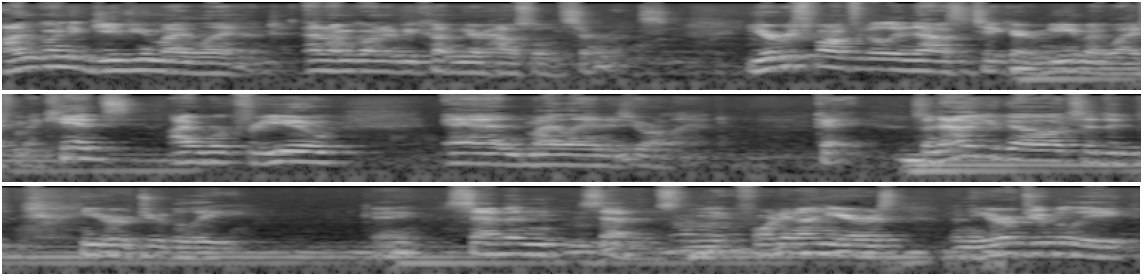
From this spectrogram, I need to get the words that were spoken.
I'm going to give you my land, and I'm going to become your household servants. Your responsibility now is to take care of me, my wife, my kids. I work for you, and my land is your land. Okay, so now you go to the year of Jubilee. Okay, seven sevens, 49 years, and the year of Jubilee,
